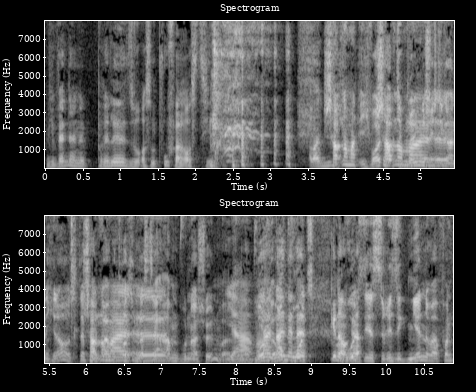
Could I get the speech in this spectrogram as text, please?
wir werden deine Brille so aus dem Ufer rausziehen. Aber die, Schaut nochmal. Ich wollte schaut auf die Brillengeschichte äh, gar nicht hinaus. Der schaut Punkt war noch aber mal, trotzdem, dass der äh, Abend wunderschön war. ja, obwohl, nein, nein, nein, nein. Genau, obwohl's genau. dieses Resignierende war von,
